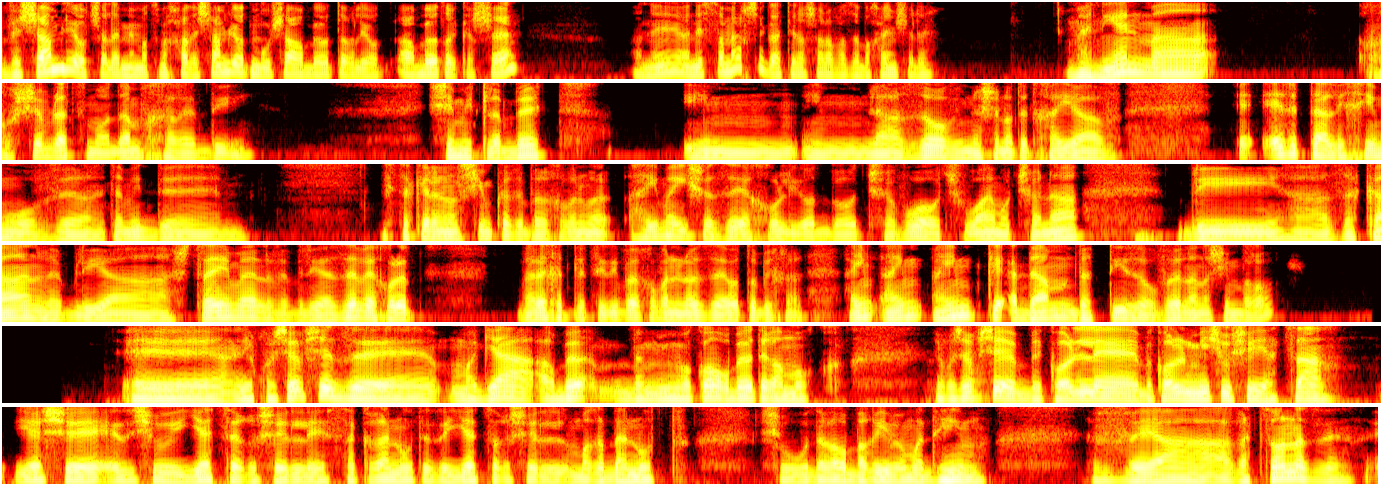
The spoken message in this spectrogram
ושם להיות שלם עם עצמך ושם להיות מאושר הרבה יותר, להיות, הרבה יותר קשה, אני, אני שמח שהגעתי לשלב הזה בחיים שלי. מעניין מה חושב לעצמו אדם חרדי שמתלבט אם, אם לעזוב, אם לשנות את חייו, איזה תהליכים הוא עובר. אני תמיד uh, מסתכל על אנשים כזה ברחוב ואני אומר, האם האיש הזה יכול להיות בעוד שבוע, עוד שבועיים, עוד שנה, בלי הזקן ובלי השטריימל ובלי הזה, ויכול להיות ללכת לצידי ברחוב ואני לא אזהה אותו בכלל. האם, האם, האם כאדם דתי זה עובר לאנשים בראש? Uh, אני חושב שזה מגיע הרבה ממקום הרבה יותר עמוק. אני חושב שבכל uh, מישהו שיצא יש uh, איזשהו יצר של uh, סקרנות איזה יצר של מרדנות שהוא דבר בריא ומדהים. והרצון הזה uh,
